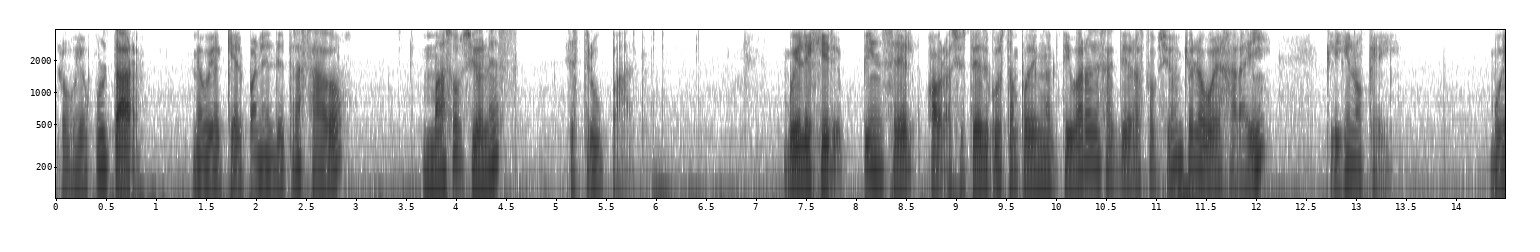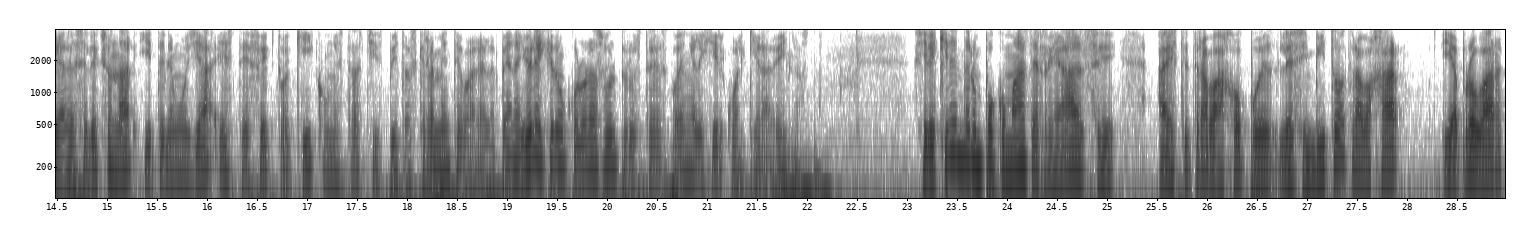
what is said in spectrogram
lo voy a ocultar. Me voy aquí al panel de trazado. Más opciones, Stroke Pad voy a elegir pincel. Ahora si ustedes gustan pueden activar o desactivar esta opción. Yo le voy a dejar ahí. Clic en ok. Voy a deseleccionar y tenemos ya este efecto aquí con estas chispitas que realmente vale la pena. Yo he elegido un color azul pero ustedes pueden elegir cualquiera de ellos. Si le quieren dar un poco más de realce a este trabajo pues les invito a trabajar y a probar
